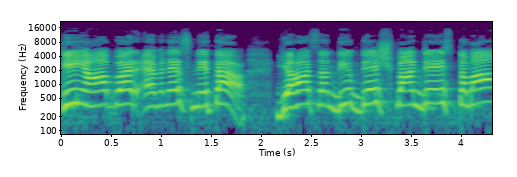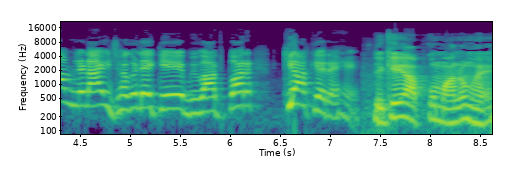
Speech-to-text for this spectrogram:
कि यहाँ पर एमएनएस नेता, यहाँ संदीप देश पांडे इस तमाम लड़ाई झगड़े के विवाद पर क्या कह रहे हैं? देखिए, आपको मालूम है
